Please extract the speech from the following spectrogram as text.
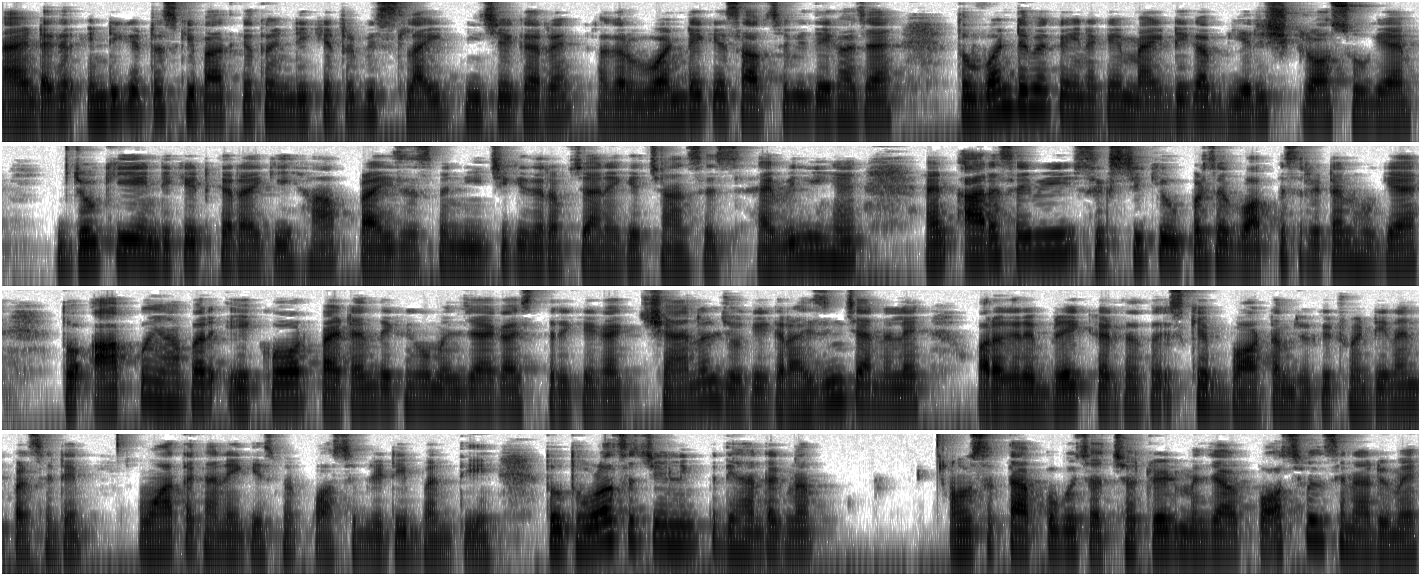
एंड अगर इंडिकेटर्स की बात करें तो इंडिकेटर भी स्लाइड नीचे कर रहे हैं। अगर वन डे के हिसाब से भी देखा जाए तो वन डे में कहीं ना कहीं मैगडी का बियरिश क्रॉस हो गया है, जो कि ये इंडिकेट कर रहा है कि हाँ प्राइजेस में नीचे की तरफ़ जाने के चांसेस हैवीली हैं। एंड आर भी सिक्सटी के ऊपर से वापस रिटर्न हो गया है। तो आपको यहाँ पर एक और पैटर्न देखने को मिल जाएगा इस तरीके का एक चैनल जो कि एक राइजिंग चैनल है और अगर ये ब्रेक करता है तो इसके बॉटम जो कि 29 परसेंट है, वहाँ तक आने की इसमें पॉसिबिलिटी बनती है। तो थोड़ा सा चेन लिंक पर ध्यान रखना। हो सकता है आपको कुछ अच्छा ट्रेड मिल जाए और पॉसिबल सिनारियो में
